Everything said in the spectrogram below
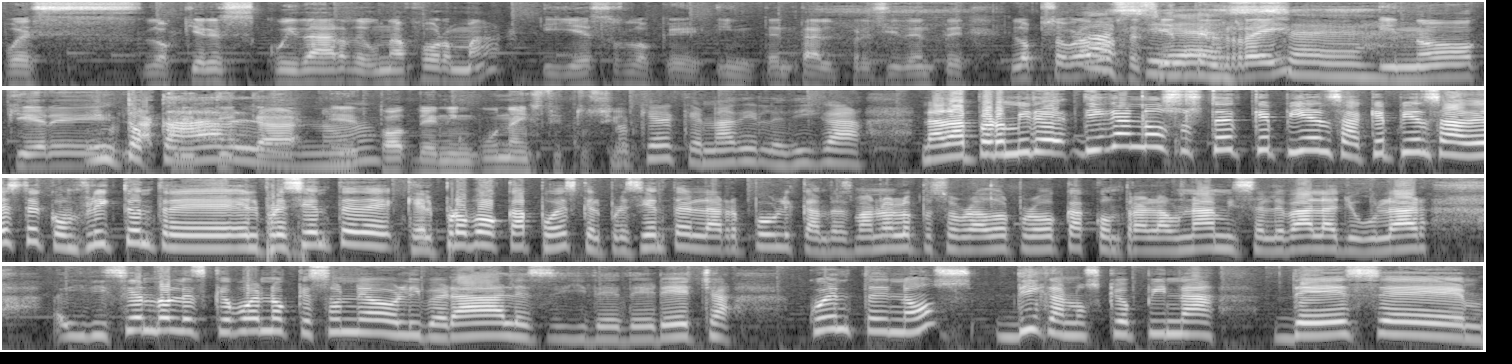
pues lo quieres cuidar de una forma y eso es lo que intenta el presidente López Obrador se siente el rey eh, y no quiere la crítica ¿no? eh, de ninguna institución No quiere que nadie le diga nada, pero mire, díganos usted qué piensa, qué piensa de este conflicto entre el presidente de, que él provoca, pues, que el presidente de la República, Andrés Manuel López Obrador, provoca contra la UNAM y se le va a la yugular y diciéndoles que bueno, que son neoliberales y de derecha. Cuéntenos, díganos qué opina de ese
